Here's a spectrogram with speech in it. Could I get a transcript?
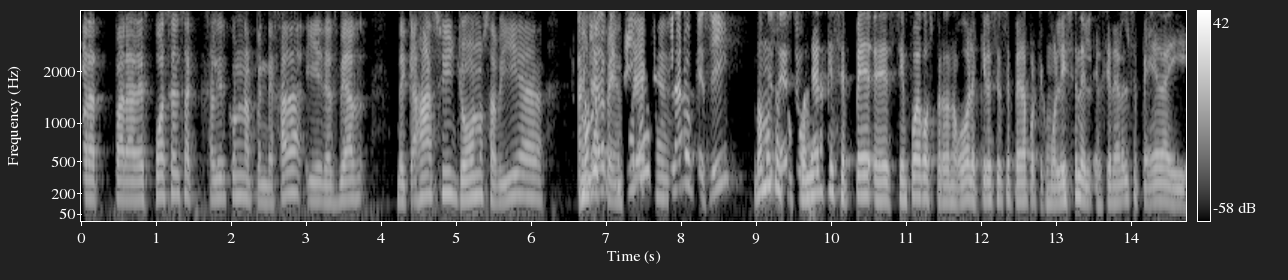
para, para después él salir con una pendejada y desviar de que, ah, sí, yo no sabía. claro, que sí, claro que sí. Vamos a suponer que se eh, Cienfuegos, perdón, o le quiero decir Cepeda porque como le dicen el, general Cepeda y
